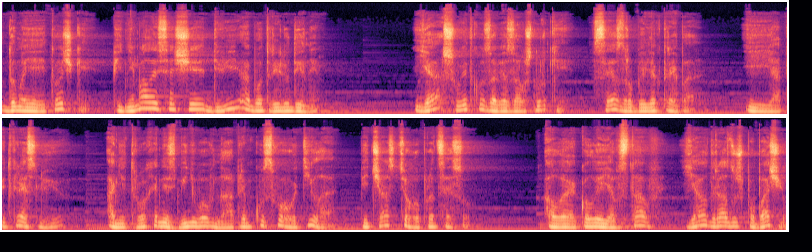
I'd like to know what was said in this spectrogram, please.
до моєї точки піднімалися ще дві або три людини. Я швидко зав'язав шнурки, все зробив як треба, і я підкреслюю, ані трохи не змінював напрямку свого тіла під час цього процесу. Але коли я встав, я одразу ж побачив,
